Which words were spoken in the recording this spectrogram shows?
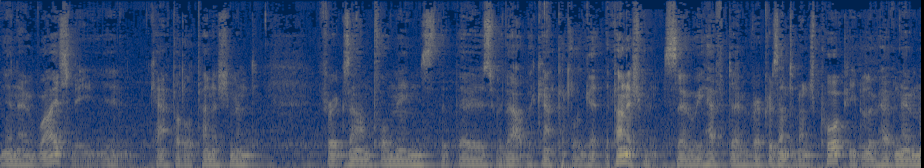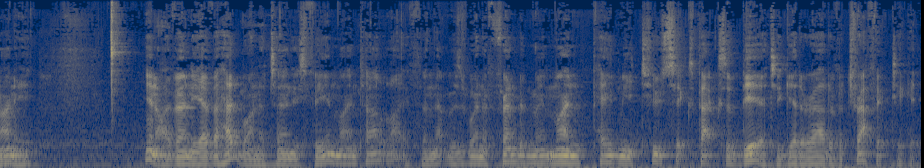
you know, wisely. Capital punishment, for example, means that those without the capital get the punishment. So we have to represent a bunch of poor people who have no money you know, I've only ever had one attorney's fee in my entire life, and that was when a friend of mine paid me two six packs of beer to get her out of a traffic ticket.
